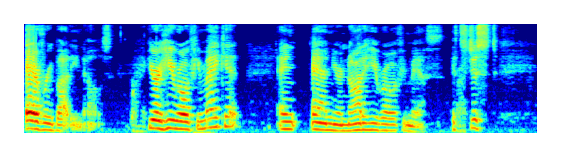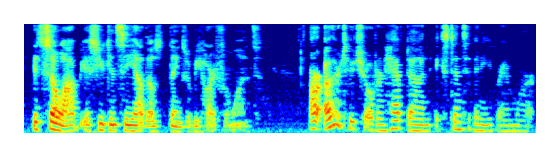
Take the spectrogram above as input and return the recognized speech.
everybody knows. Right. You're a hero if you make it, and and you're not a hero if you miss. It's Right. just it's so obvious. You can see how those things would be hard for ones. Our other two children have done extensive Enneagram work,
